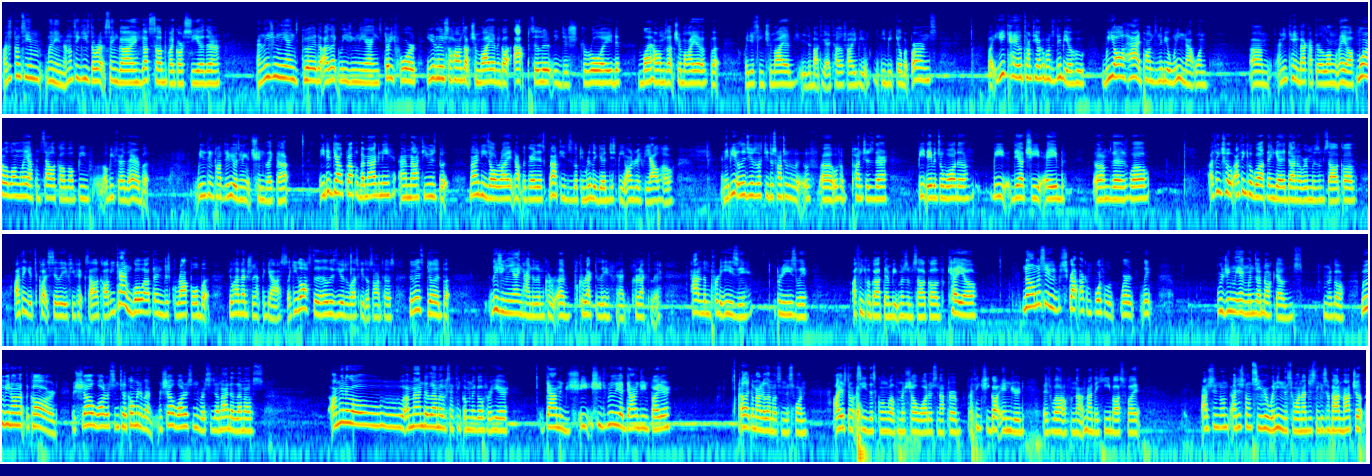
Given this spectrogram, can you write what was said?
I just don't see him winning. I don't think he's the same guy. He got subbed by Garcia there. And Li Jingliang's good. I like Li Jingliang. He's 34. He did lose to Khamzat Chimaev and got absolutely destroyed by Khamzat Chimaev. But we just seen Chimaev is about to get a title shot. He beat, he beat Gilbert Burns. But he KO'd Santiago Ponzinibbio, who we all had Ponzinibbio winning that one. Um, and he came back after a long layoff. More of a long layoff than Salikhov. I'll be I'll be fair there, but we didn't think Ponzinibbio was gonna get chinned like that. He did get out grappled by Magny and Matthews, but Magny's all right, not the greatest. Matthews is looking really good. Just beat Andre Fialho, and he beat Elizeu Zaleski dos Santos with with, uh, with a punches there. Beat David Zawada, beat Daichi Abe, um, there as well. I think she'll. I think he'll go out there and get it done over Muslim Salikhov. I think it's quite silly if you pick Salikhov. He can go out there and just grapple, but he'll eventually have to gas. Like he lost to Elizeu Zaleski dos Santos, who is good, but Li Jingliang handled him cor- uh, correctly and correctly, handled him pretty easy, pretty easily. I think he'll go out there and beat Muslim Salikhov. KO. No, I'm gonna say scrap back and forth where where, where Jingliang wins on knockdowns. I'm gonna go. Moving on up the card. Michelle Waterson to the co-main event. Michelle Waterson versus Amanda Lemos. I'm gonna go Amanda Lemos. I think I'm gonna go for here. Damage. She, she's really a damaging fighter. I like Amanda Lemos in this one. I just don't see this going well for Michelle Waterson after I think she got injured as well from that Amanda Ribas fight. I just don't I just don't see her winning this one. I just think it's a bad matchup.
